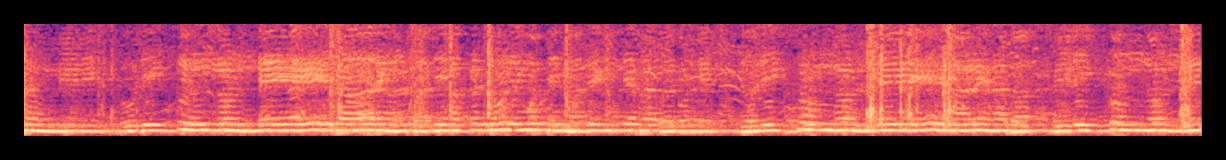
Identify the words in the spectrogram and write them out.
തമ്മിൽ ഉദിക്കുന്നുണ്ടേ താരങ്ങൾ പതിമക്കൾ തൊളിമുട്ടിൻ മതിന്റെ പ്രഭ കൊണ്ട് ജ്വലിക്കുന്നുണ്ടേ. മരഹബ വിളിക്കുന്നുണ്ടേ.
